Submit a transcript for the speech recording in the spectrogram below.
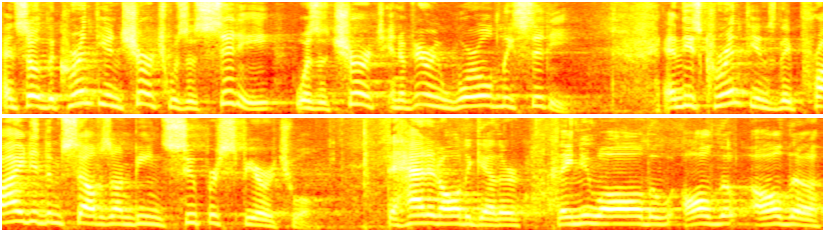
And so the Corinthian church was a city, was a church in a very worldly city. And these Corinthians, they prided themselves on being super spiritual. They had it all together. They knew all the, all the, all the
